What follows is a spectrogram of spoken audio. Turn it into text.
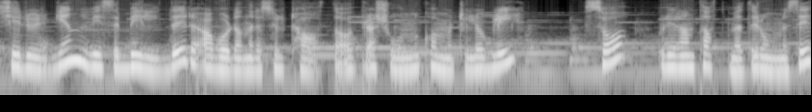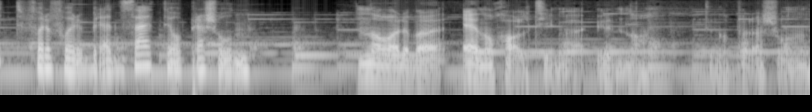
Kirurgen viser bilder av hvordan resultatet av operasjonen kommer til å bli. Så blir han tatt med til rommet sitt for å forberede seg til operasjonen. Nå var det bare en og en halv time unna den operasjonen.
